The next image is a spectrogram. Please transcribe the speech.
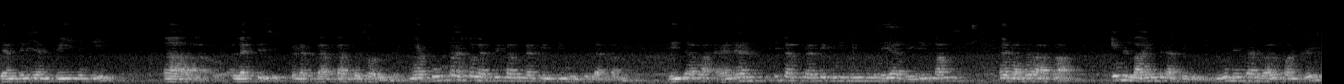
then there is an increase in the uh, electricity conductance of the Now two types of electrical conductivity which are coming. These are the hand-hand physical conductivity means they are reading terms and other are the in-line conductivity. Even in the developed countries,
